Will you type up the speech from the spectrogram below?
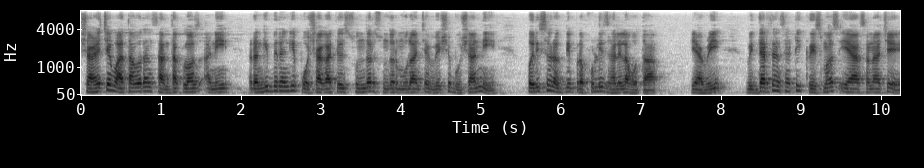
शाळेचे वातावरण सांताक्लॉज आणि रंगीबिरंगी पोशाखातील सुंदर सुंदर मुलांच्या वेशभूषांनी परिसर अगदी प्रफुल्लित झालेला होता. यावेळी विद्यार्थ्यांसाठी क्रिसमस या सणाचे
